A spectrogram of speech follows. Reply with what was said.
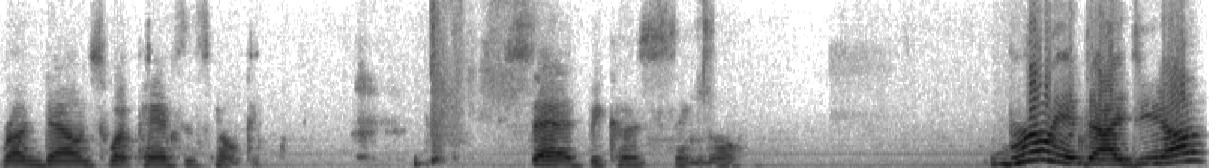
Run down sweatpants and smoking. Sad because single. Brilliant idea.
